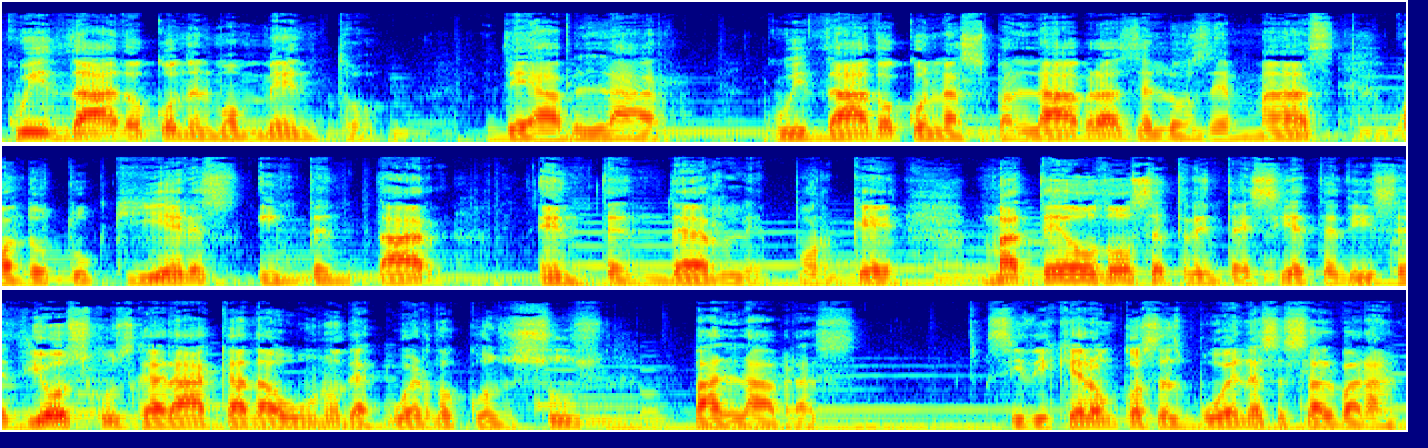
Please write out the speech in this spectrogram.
cuidado con el momento de hablar. Cuidado con las palabras de los demás cuando tú quieres intentar entenderle. ¿Por qué? Mateo 12:37 dice, Dios juzgará a cada uno de acuerdo con sus palabras. Si dijeron cosas buenas se salvarán,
